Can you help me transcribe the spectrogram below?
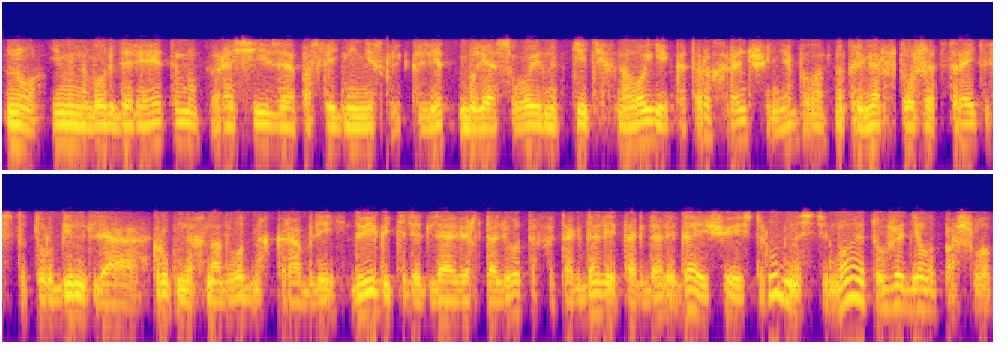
Но именно благодаря этому России за последние несколько лет были освоены те технологии, которых раньше не было. Например, тоже строительство турбин для крупных надводных кораблей, двигатели для вертолетов и так далее, и так далее. Да, еще есть трудности, но это уже дело пошло.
